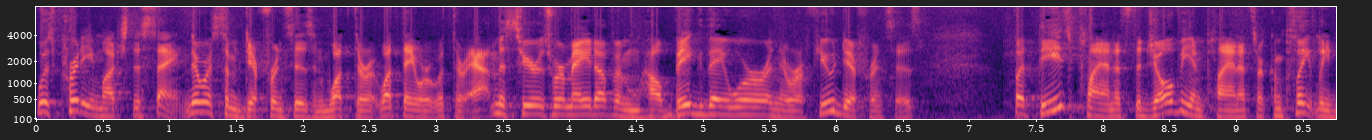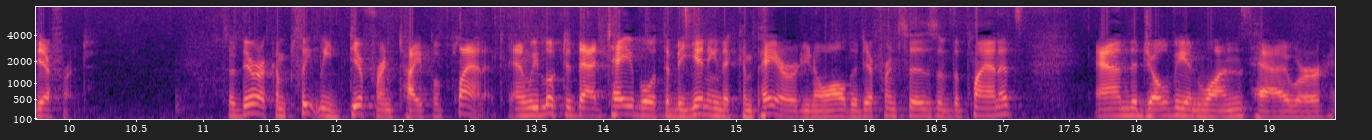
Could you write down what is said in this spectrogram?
was pretty much the same. There were some differences in what, their, what they were, what their atmospheres were made of, and how big they were, and there were a few differences. But these planets, the Jovian planets, are completely different. So they're a completely different type of planet. And we looked at that table at the beginning that compared, you know, all the differences of the planets. And the Jovian ones had, were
